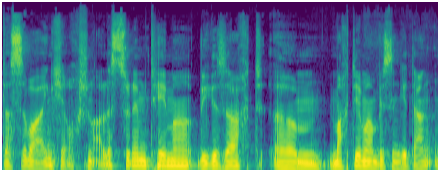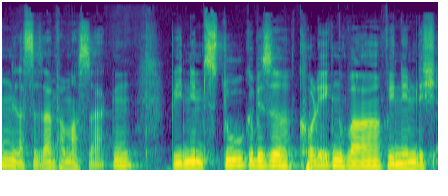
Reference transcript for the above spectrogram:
das war eigentlich auch schon alles zu dem Thema. Wie gesagt, ähm, mach dir mal ein bisschen Gedanken, lass das einfach mal sacken. Wie nimmst du gewisse Kollegen wahr? Wie nehmen dich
